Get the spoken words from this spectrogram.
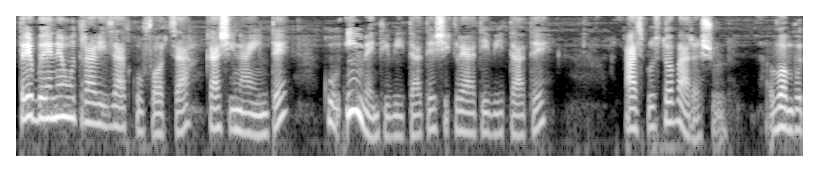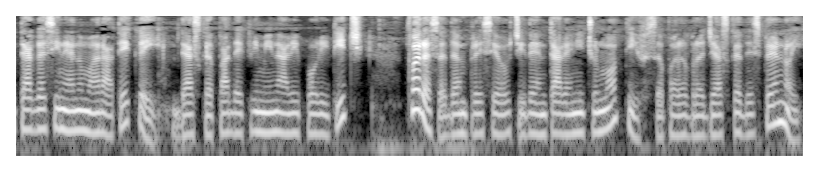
trebuie neutralizat cu forța, ca și înainte, cu inventivitate și creativitate, a spus tovarășul. Vom putea găsi nenumărate căi de a scăpa de criminalii politici, fără să dăm prese occidentale niciun motiv să părăvrăgească despre noi.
